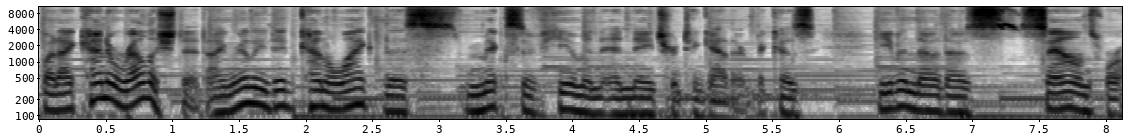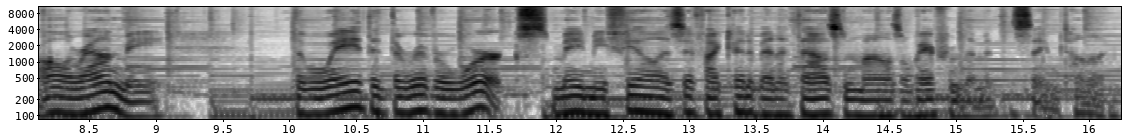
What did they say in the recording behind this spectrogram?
But I kind of relished it. I really did kind of like this mix of human and nature together because even though those sounds were all around me, the way that the river works made me feel as if I could have been a thousand miles away from them at the same time.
